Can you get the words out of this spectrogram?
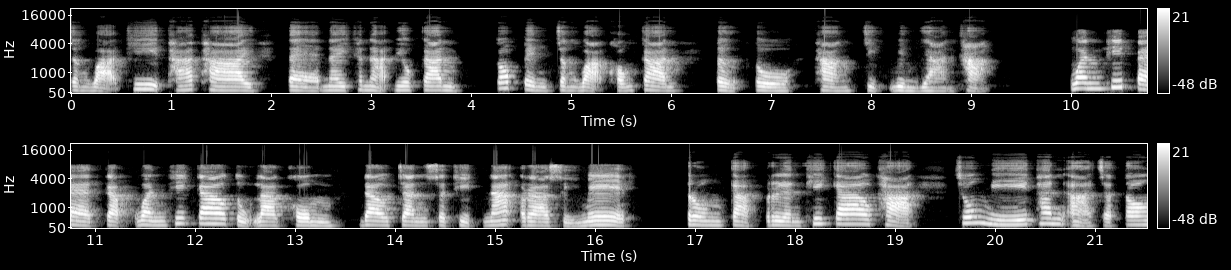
จังหวะที่ท้าทาย แต่ในขณะเดียวกัน ก็เป็นจังหวะของการเติบโตทางจิตวิญญาณค่ะ วันที่ 8 กับวันที่ 9 ตุลาคม ดาวจันทร์สถิตณราศีเมษตรงกับเรือนที่ 9 ค่ะ ช่วงนี้ท่านอาจจะต้อง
